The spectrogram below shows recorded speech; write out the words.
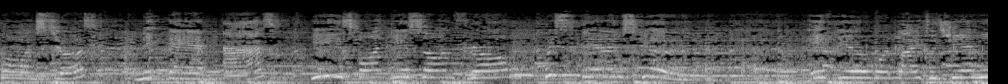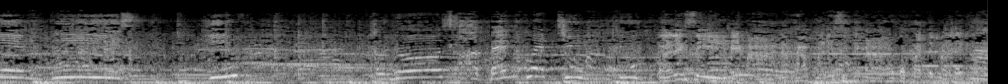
Thorn Stewart, nicknamed as he is five years old from Christian School. If you would like to cheer him, please give a rose or a banquet to, to หมายเลขสี่ไม่มานะครับหมายเลขสี่ไม่มาต่อไปเป็นหมายเลขห้า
